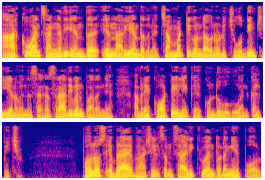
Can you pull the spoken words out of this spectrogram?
ആർക്കുവാൻ സംഗതി എന്ത് എന്നറിയേണ്ടതിന് ചമ്മട്ടി കൊണ്ട് അവനോട് ചോദ്യം ചെയ്യണമെന്ന് സഹസ്രാധിപൻ പറഞ്ഞ് അവനെ കോട്ടയിലേക്ക് കൊണ്ടുപോകുവാൻ കൽപ്പിച്ചു. പൌലോസ് എബ്രായ ഭാഷയിൽ സംസാരിക്കുവാൻ തുടങ്ങിയപ്പോൾ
